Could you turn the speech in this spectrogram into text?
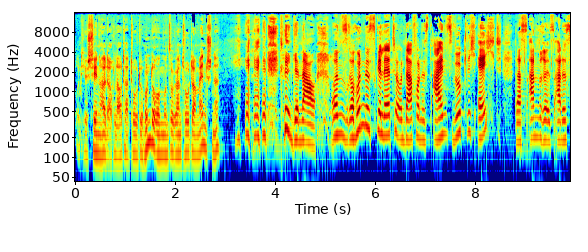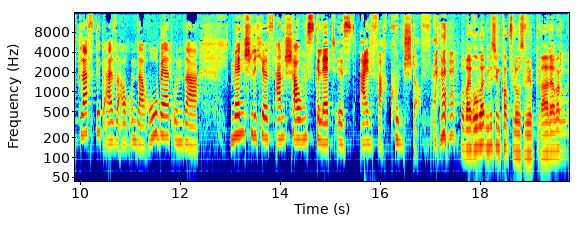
Und hier stehen halt auch lauter tote Hunde rum und sogar ein toter Mensch, ne? genau, unsere Hundeskelette und davon ist eins wirklich echt, das andere ist alles Plastik, also auch unser Robert, unser menschliches Anschauungsskelett ist einfach Kunststoff. Wobei Robert ein bisschen kopflos wirkt gerade, aber gut.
